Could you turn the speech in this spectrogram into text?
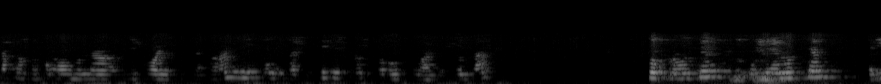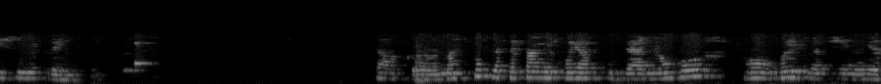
також допомогу на лікування після поранення, тому 20 тисяч прошу проголосувати. Хто за? Хто проти? Утримався? Рішення прийнято. Так, е, наступне питання порядку денного про визначення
